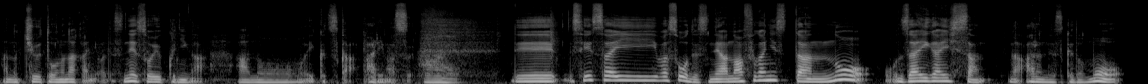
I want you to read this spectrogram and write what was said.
あの中東の中にはですねそういう国があのいくつかあります。はいで制裁はそうですねあのアフガニスタンの在外資産があるんですけども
